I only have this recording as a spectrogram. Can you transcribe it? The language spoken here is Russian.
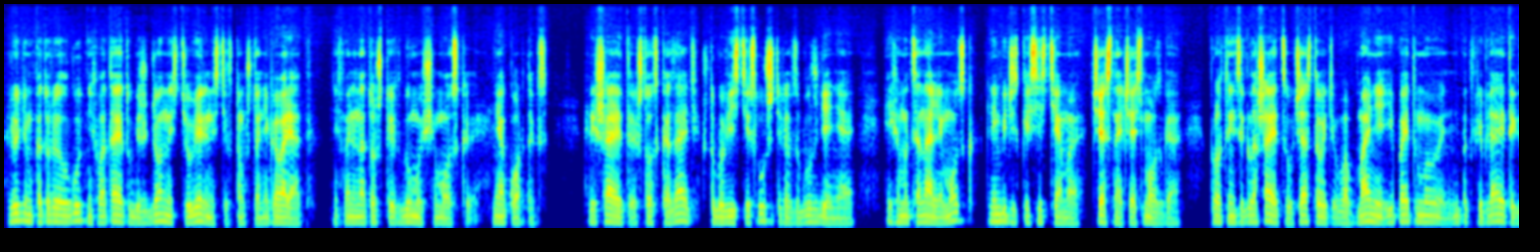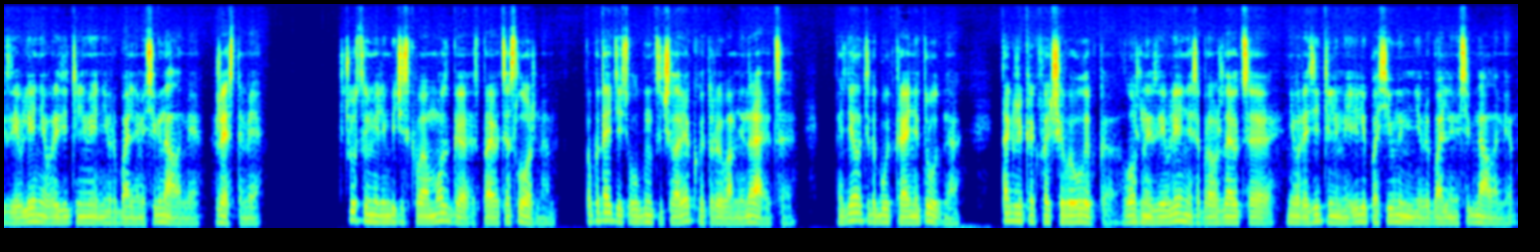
Людям, которые лгут, не хватает убежденности и уверенности в том, что они говорят, несмотря на то, что их думающий мозг, неокортекс, решает, что сказать, чтобы ввести слушателя в заблуждение. Их эмоциональный мозг, лимбическая система, честная часть мозга, просто не соглашается участвовать в обмане и поэтому не подкрепляет их заявления выразительными невербальными сигналами, жестами. С чувствами лимбического мозга справиться сложно. Попытайтесь улыбнуться человеку, который вам не нравится. Сделать это будет крайне трудно. Так же, как фальшивая улыбка, ложные заявления сопровождаются невыразительными или пассивными невербальными сигналами.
